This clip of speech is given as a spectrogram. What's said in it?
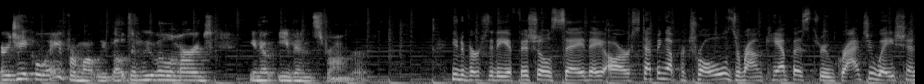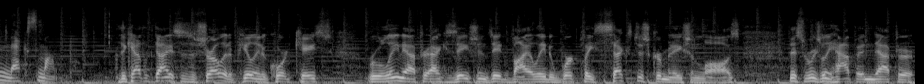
or take away from what we built and we will emerge, you know, even stronger. University officials say they are stepping up patrols around campus through graduation next month. The Catholic Diocese of Charlotte appealing a court case ruling after accusations it violated workplace sex discrimination laws. This originally happened after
